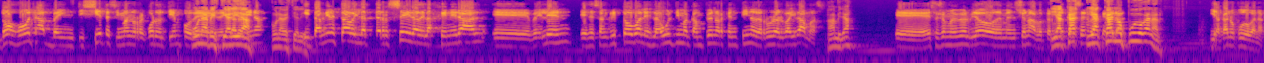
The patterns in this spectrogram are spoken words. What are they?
2 horas 27, si mal no recuerdo el tiempo de Una bestialidad. una bestialidad. Y también estaba, y la tercera de la general, eh, Belén, es de San Cristóbal, es la última campeona argentina de Rural by Damas. Ah, mirá. Eh, eso yo me había olvidado de mencionarlo. y acá, y acá no pudo ganar. Y acá no pudo ganar.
